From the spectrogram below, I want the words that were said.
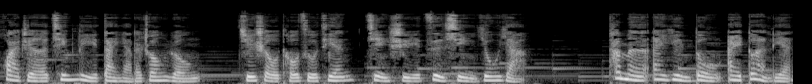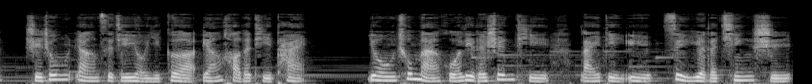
画着清丽淡雅的妆容，举手投足间尽是自信优雅。他们爱运动，爱锻炼，始终让自己有一个良好的体态，用充满活力的身体来抵御岁月的侵蚀。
